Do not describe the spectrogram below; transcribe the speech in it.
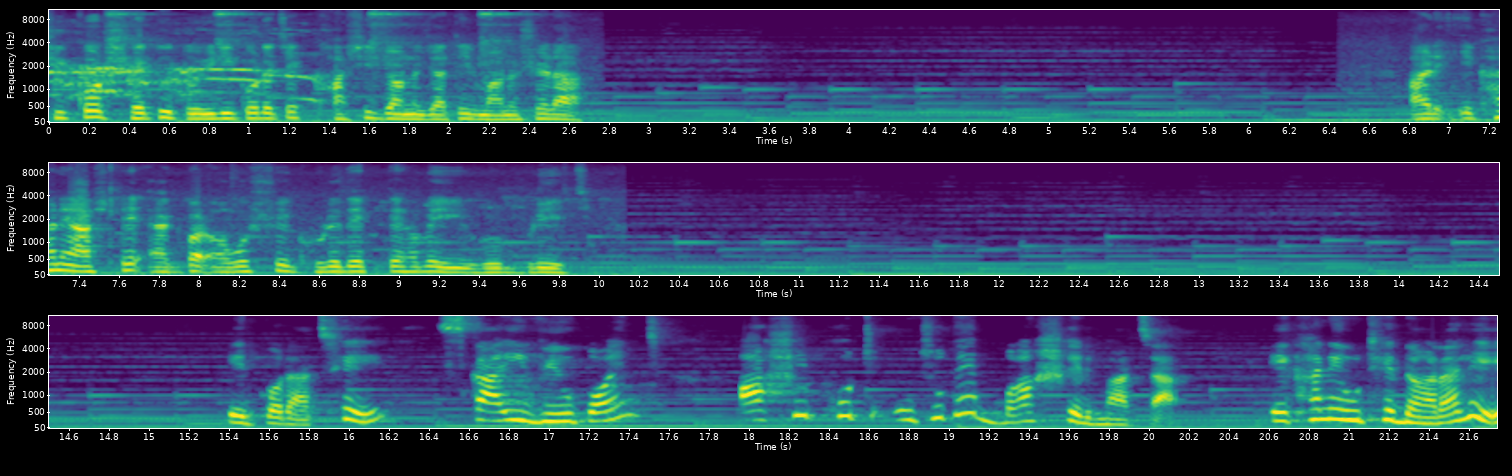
শিকড় সেতু তৈরি করেছে খাসি জনজাতির মানুষেরা। আর এখানে আসলে একবার অবশ্যই ঘুরে দেখতে হবে এই রুট ব্রিজ। এরপর আছে স্কাই ভিউ পয়েন্ট আশি ফুট উঁচুতে বাঁশের মাচা। এখানে উঠে দাঁড়ালে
